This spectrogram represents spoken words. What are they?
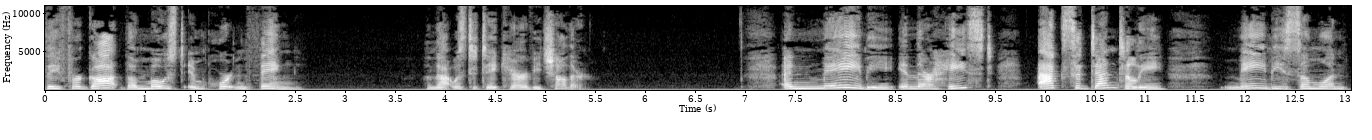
they forgot the most important thing, and that was to take care of each other. And maybe in their haste, accidentally, maybe someone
